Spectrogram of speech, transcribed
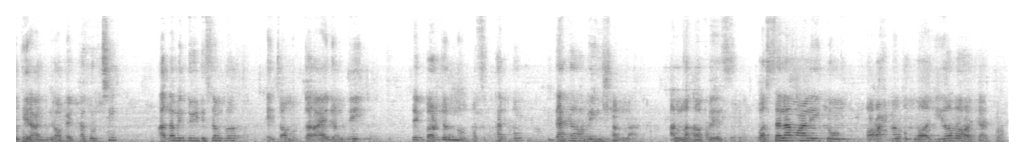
অধীর আগ্রহে অপেক্ষা করছি। আগামী দুই ডিসেম্বর এই চমৎকার আয়োজনটি দেখবার জন্য উপস্থিত থাকব। দেখা হবে ইনশাল্লাহ আল্লাহ হাফেজ। আসসালামু আলাইকুম ওয়া রাহমাতুল্লাহি ওয়া বারাকাতুহু।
